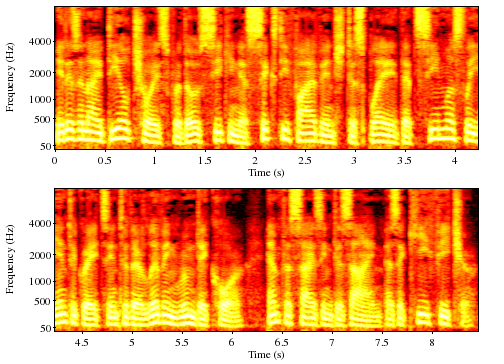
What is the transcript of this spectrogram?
It is an ideal choice for those seeking a 65-inch display that seamlessly integrates into their living room decor, emphasizing design as a key feature.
